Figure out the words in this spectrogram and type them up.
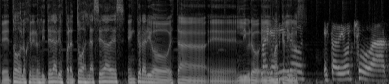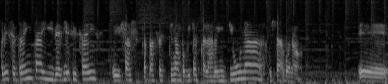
eh, todos los géneros literarios para todas las edades. ¿En qué horario está el libro Marca Libros? Está de 8 a 13.30 y de 16 y ya capaz se estrena un poquito hasta las 21, ya bueno, eh,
